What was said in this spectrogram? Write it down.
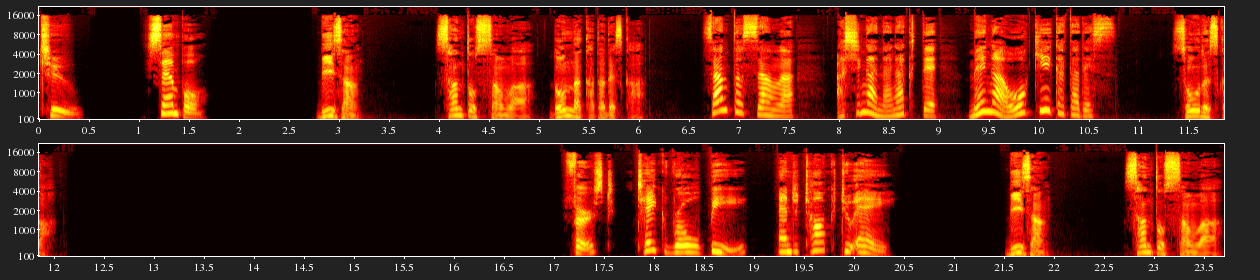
2. Sample. B さん、サントスさんはどんな方ですか？サントスさんは足が長くて目が大きい方です。そうですか。First, take role B and talk to A. B さん、サントスさんは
